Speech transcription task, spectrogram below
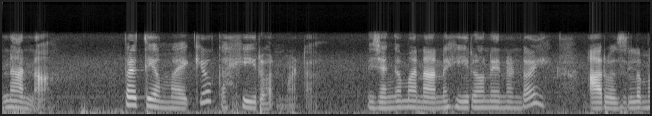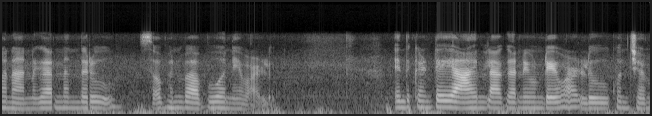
నాన్న ప్రతి అమ్మాయికి ఒక హీరో అనమాట నిజంగా మా నాన్న హీరోనేనండోయ్? ఆ రోజుల్లో మా నాన్నగారిని అందరూ శోభన్ బాబు అనేవాళ్ళు. ఎందుకంటే ఆయనలాగానే ఉండేవాళ్ళు కొంచెం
